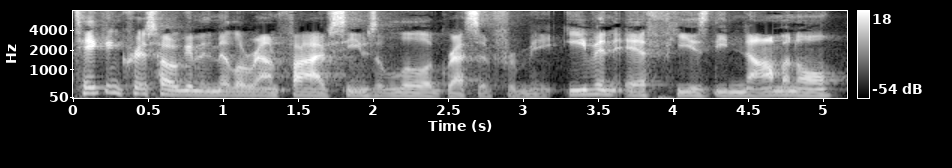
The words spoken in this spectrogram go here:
taking Chris Hogan in the middle of round five seems a little aggressive for me, even if he is the nominal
